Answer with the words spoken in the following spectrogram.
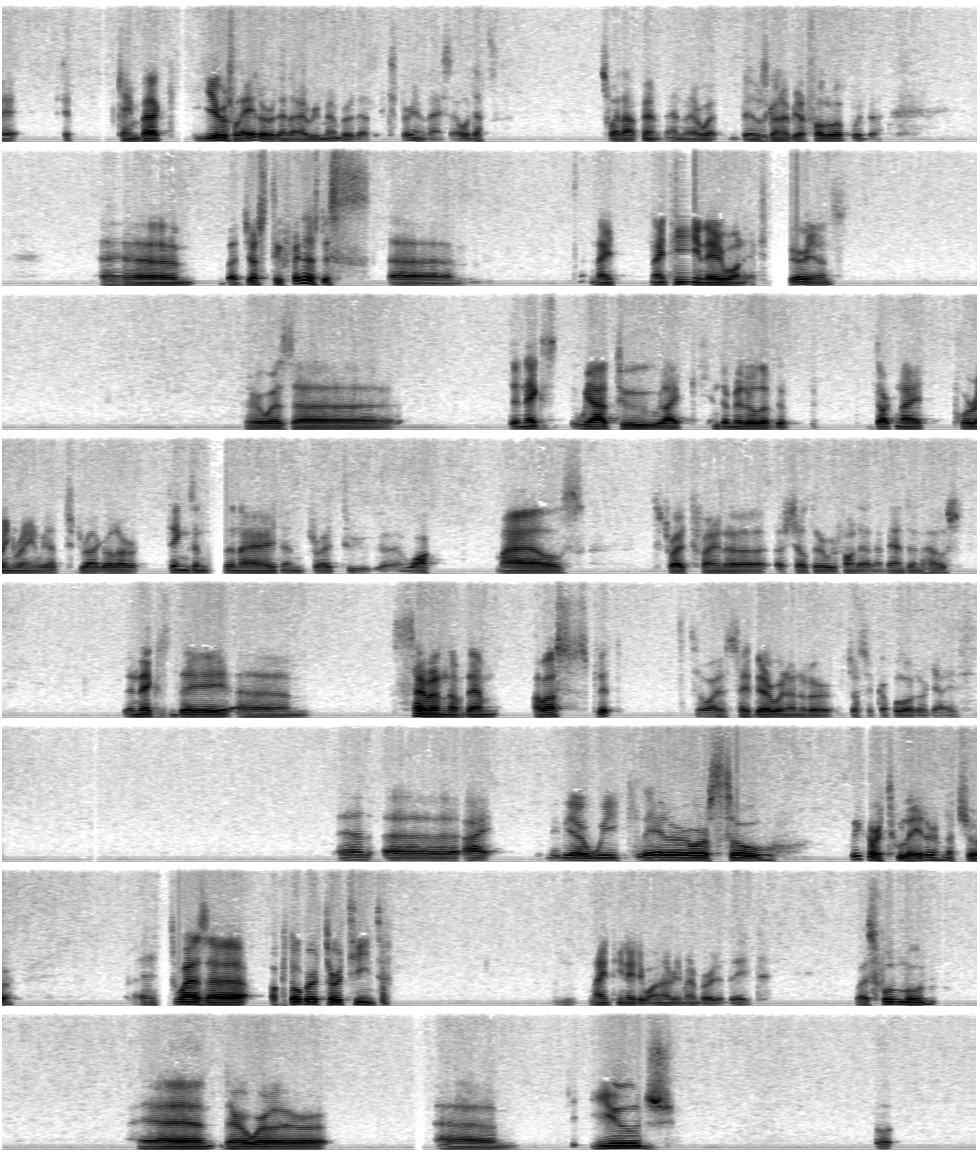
it came back years later that I remember that experience. I said, "Oh, that's what happened, and uh, what there's going to be a follow up with that. Um, but just to finish this uh, 1981 experience, there was uh, the next we had to like in the middle of the dark night, pouring rain, we had to drag all our things in the night and try to uh, walk miles tried to find a, a shelter. We found an abandoned house. The next day, um, seven of them of us split. So I stayed there with another, just a couple other guys. And uh, I, maybe a week later or so, week or two later, I'm not sure. It was uh, October 13th, 1981. I remember the date. Was full moon, and there were um, huge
